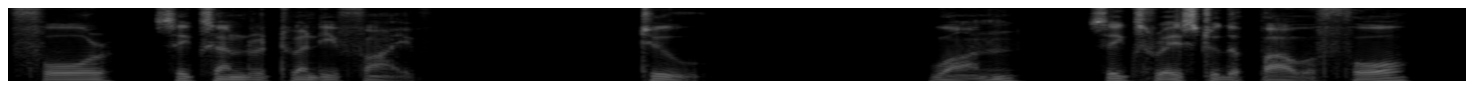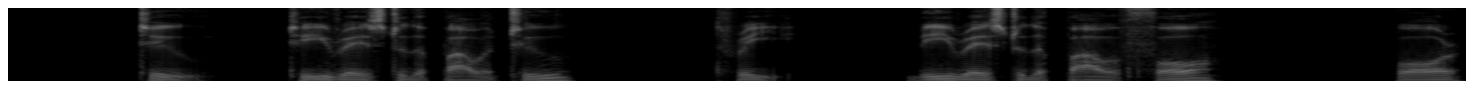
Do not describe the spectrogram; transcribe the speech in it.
4 625 2 1 6 raised to the power 4 2 t raised to the power 2 3 b raised to the power 4 4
